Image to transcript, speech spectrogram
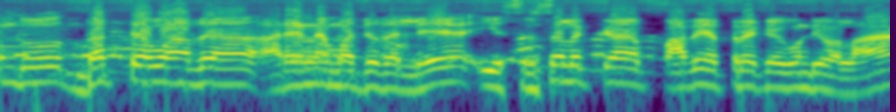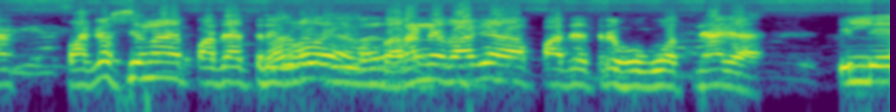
ಒಂದು ದಟ್ಟವಾದ ಅರಣ್ಯ ಮಧ್ಯದಲ್ಲಿ ಈ ಶ್ರೀಸಲಕ್ಕ ಪಾದಯಾತ್ರೆ ಕೈಗೊಂಡಿವಲ್ಲ, ಸಾಕಷ್ಟು ಜನ ಪಾದಯಾತ್ರೆಗಳು ಈ ಒಂದು ಅರಣ್ಯದಾಗ ಪಾದಯಾತ್ರೆ ಹೋಗುವ ಇಲ್ಲಿ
